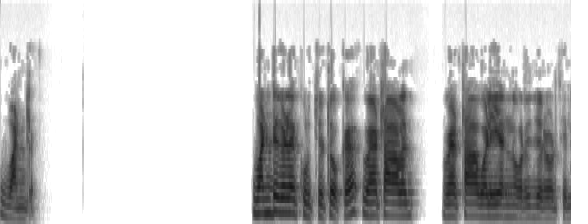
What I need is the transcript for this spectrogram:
വണ്ട്. വണ്ടുകളെ കുറിച്ചിട്ടൊക്കെ വേട്ടാളൻ വേട്ടാവളി എന്ന് പറയും ചിലയിടത്തിൽ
